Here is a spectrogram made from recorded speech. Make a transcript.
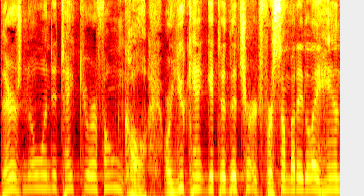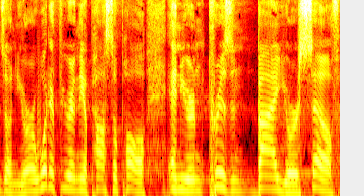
there's no one to take your phone call, or you can't get to the church for somebody to lay hands on you. Or what if you're in the Apostle Paul and you're in prison by yourself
